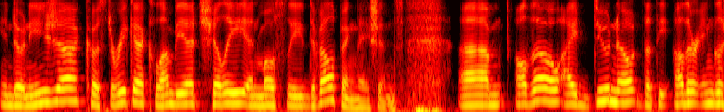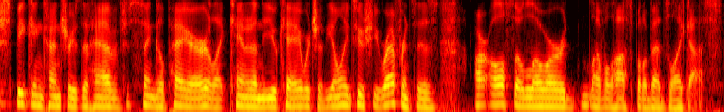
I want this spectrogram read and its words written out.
Indonesia, Costa Rica, Colombia, Chile, and mostly developing nations. Um, although I do note that the other English speaking countries that have single payer, like Canada and the UK, which are the only two she references, are also lower level hospital beds like us.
